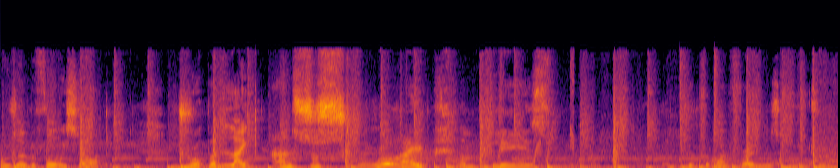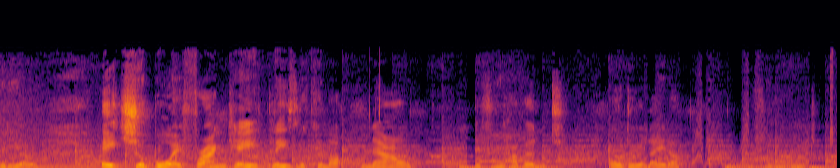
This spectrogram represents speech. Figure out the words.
Also, before we start, drop a like and subscribe. And please look at my friend's YouTube video. It's your boy Frankie. Please look him up now if you haven't, or do it later if you haven't.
